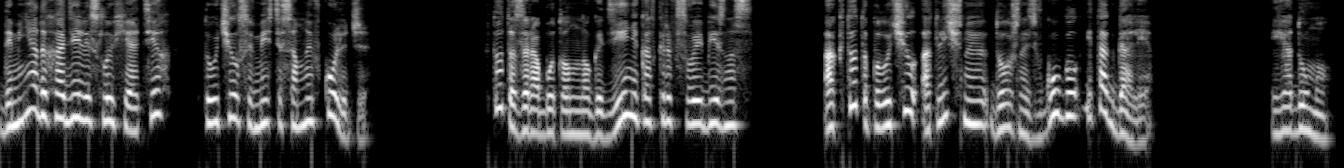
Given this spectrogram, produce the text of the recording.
до меня доходили слухи о тех, кто учился вместе со мной в колледже. Кто-то заработал много денег, открыв свой бизнес, а кто-то получил отличную должность в Google и так далее. И я думал,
